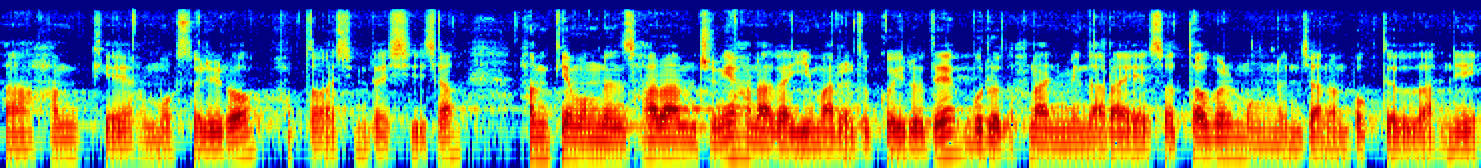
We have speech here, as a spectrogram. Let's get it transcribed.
다 함께 한 목소리로 합동하십니다. 시작. 함께 먹는 사람 중에 하나가 이 말을 듣고 이르되 무릇 하나님의 나라에서 떡을 먹는 자는 복되도다 하니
